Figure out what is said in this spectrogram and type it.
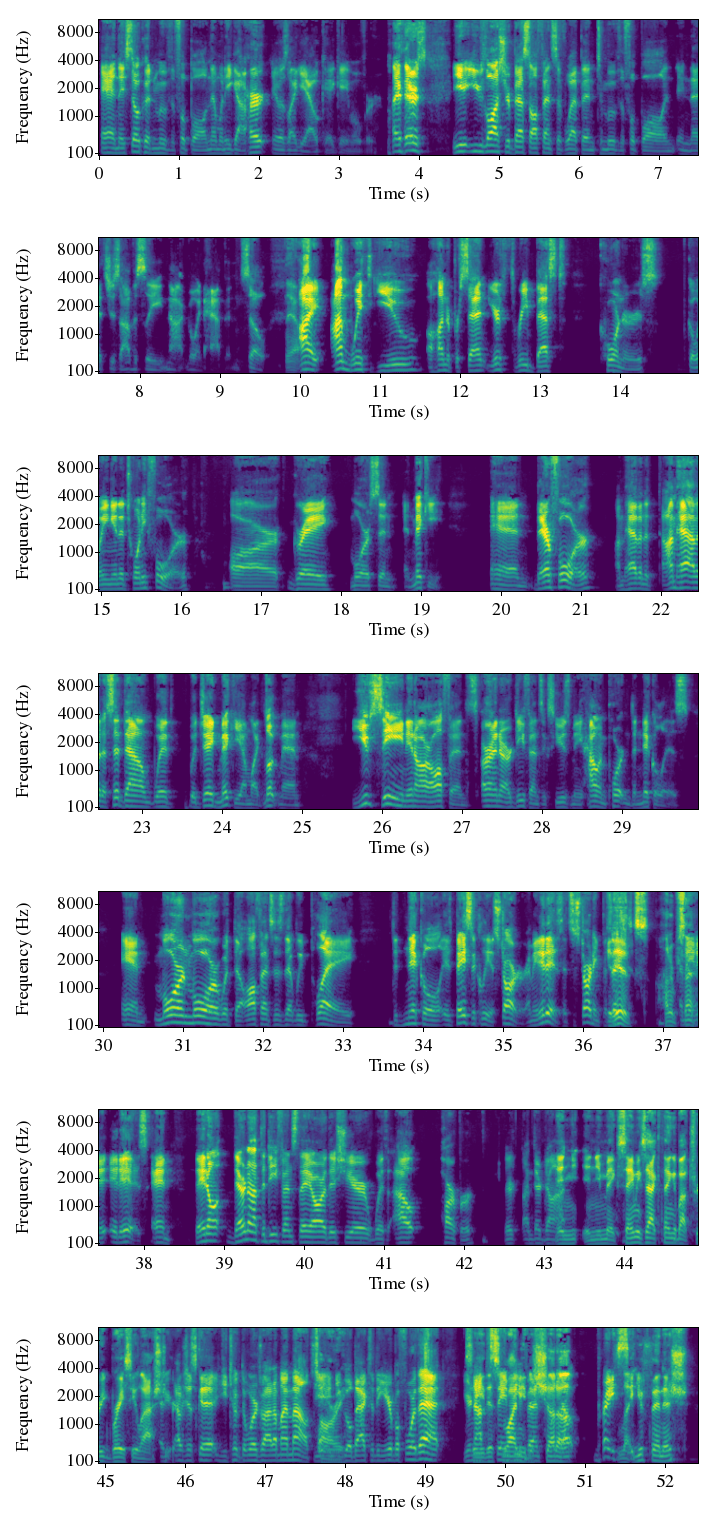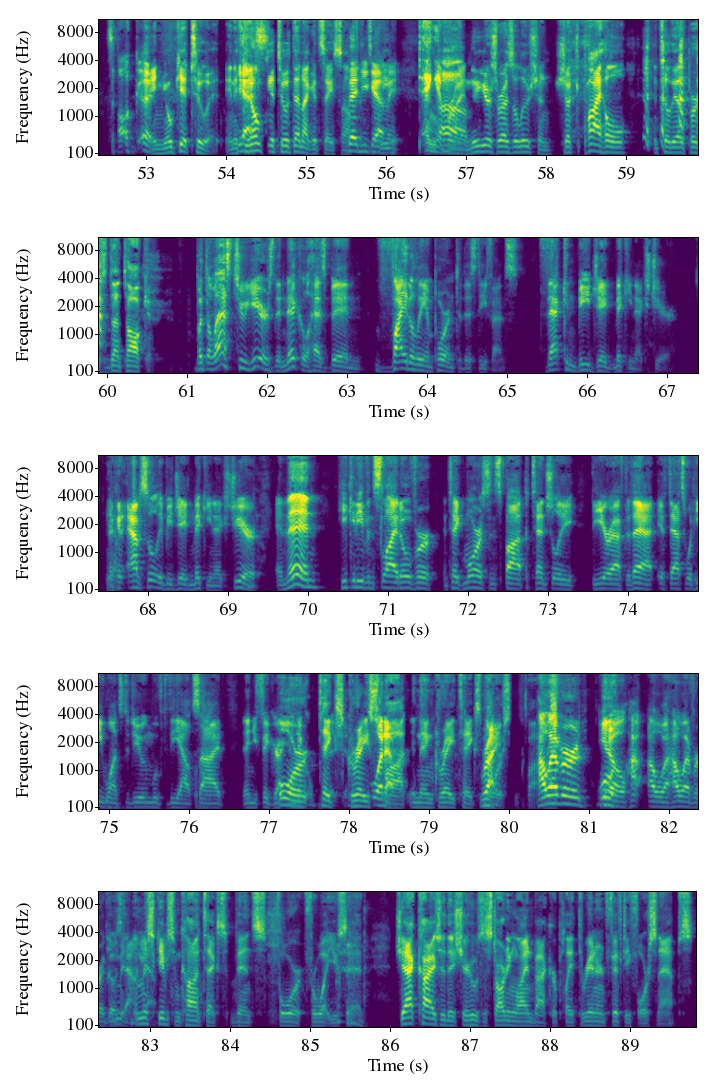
and they still couldn't move the football. And then when he got hurt, it was like, yeah, okay, game over. Like there's you you lost your best offensive weapon to move the football, and, and that's just obviously not going to happen. So Yeah. I I'm with you hundred percent. Your three best corners going into 24 are Gray, Morrison, and Mickey. And therefore, I'm having a I'm having a sit down with with Jade Mickey. I'm like, look, man, you've seen in our offense or in our defense, excuse me, how important the nickel is. And more and more with the offenses that we play, the nickel is basically a starter. I mean, it is. It's a starting position. is 100%. I mean, it, it is, and they don't. They're not the defense they are this year without Harper. They're they're done. and, and you make same exact thing about TaRiq Bracy last And year. I was just gonna. You took the words right out of my mouth. Sorry. you go back to the year before that. You're See, not the this is same why I need to shut up, Bracy. Let you finish, it's all good. and you'll get to it. And if you don't get to it, then I can say something. then you got me. Dang it, Brian! Um, New Year's resolution: shut your pie hole until the other person's done talking. But the last two years, the nickel has been vitally important to this defense. That can be Jade Mickey next year. That Yeah. can absolutely be Jade Mickey next year. And then he could even slide over and take Morrison's spot potentially the year after that if that's what he wants to do and move to the outside. Then you figure out Or takes position. Gray's Whatever. spot, and then Gray takes Right. Morrison's spot. However, you Or- know, how, how- however it let goes me, down. let me just give you some context, Vince, for for what you said. Jack Kiser this year, who was the starting linebacker, played 354 snaps.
